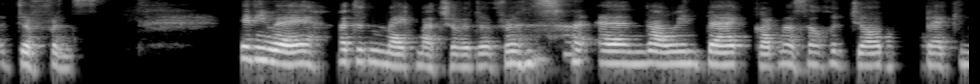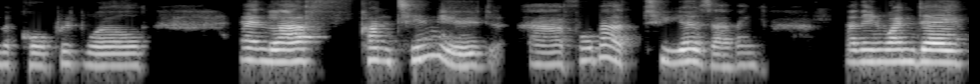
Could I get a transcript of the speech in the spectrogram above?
a difference anyway, I didn't make much of a difference. And I went back, got myself a job back in the corporate world, and life continued uh, for about two years, I think. And then one day,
